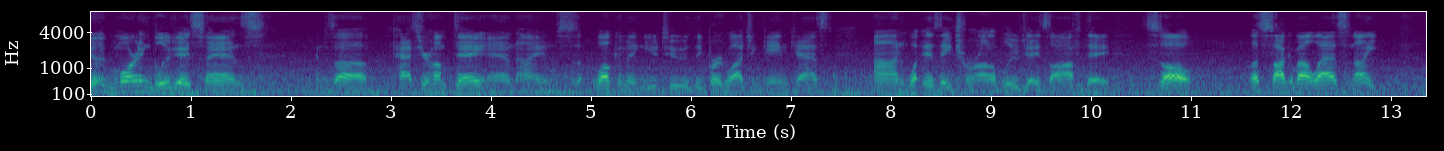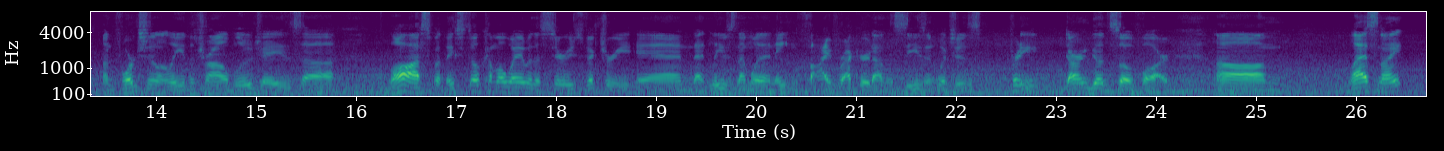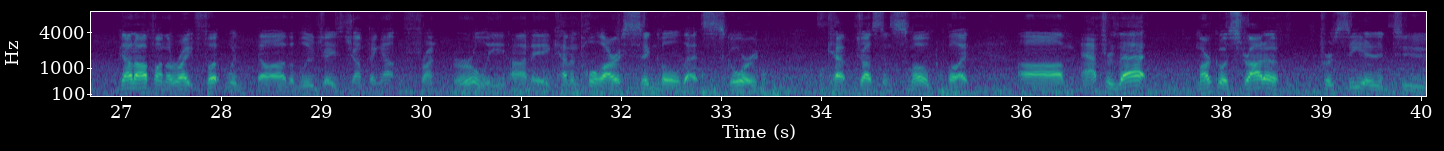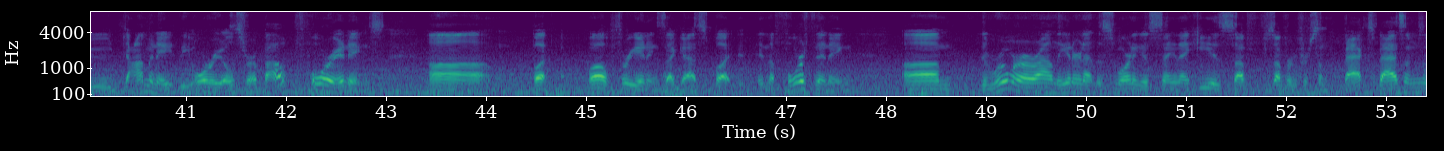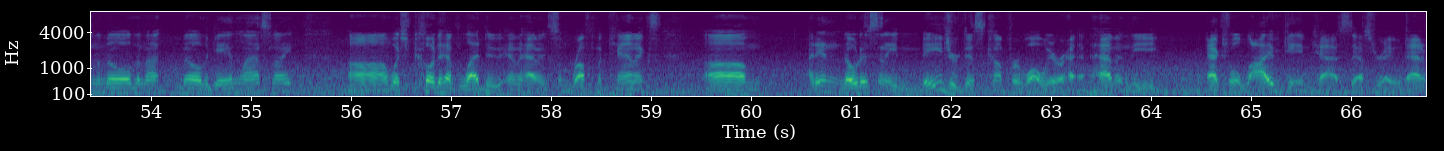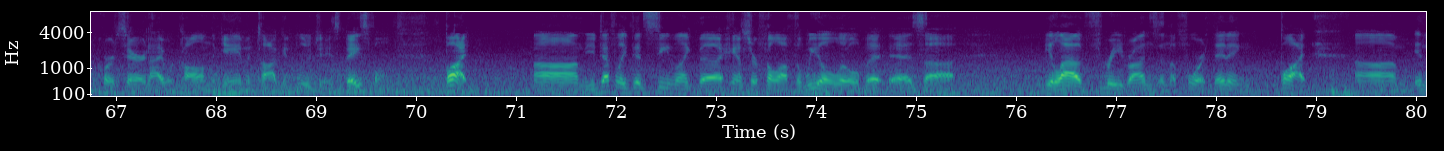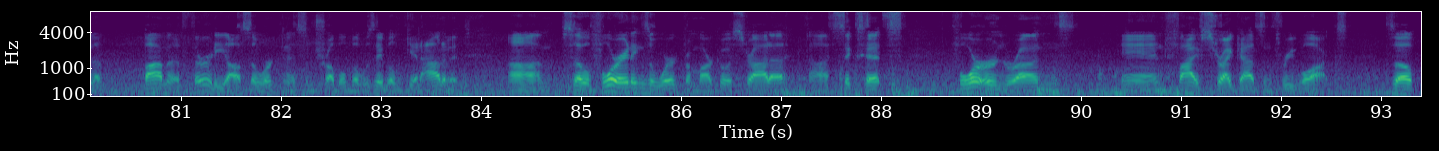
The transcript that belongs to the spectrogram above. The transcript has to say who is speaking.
Speaker 1: Good morning, Blue Jays fans. It's uh, past your hump day, and I am welcoming you to the Birdwatching Gamecast on what is a Toronto Blue Jays off day. So, let's talk about last night. Unfortunately, the Toronto Blue Jays uh, lost, but they still come away with a series victory, and that leaves them with an eight and five record on the season, which is pretty darn good so far. Um, last night, got off on the right foot with uh, the Blue Jays jumping out in front early on a Kevin Pillar single that scored, kept Justin Smoak. But um, after that, Marco Estrada proceeded to dominate the Orioles for about four innings. Um, but, well, three innings, I guess. But in the fourth inning, um, the rumor around the internet this morning is saying that he has suffered for some back spasms in the middle of the middle of the game last night uh, which could have led to him having some rough mechanics. Um, I didn't notice any major discomfort while we were ha- having the actual live game cast yesterday. With Adam Corsair and I were calling the game and talking Blue Jays baseball. But um, you definitely did seem like the hamster fell off the wheel a little bit as uh, he allowed three runs in the fourth inning. But um, in the bottom of the third, he also worked into some trouble, but was able to get out of it. Um, so four innings of work from Marco Estrada, uh, six hits, four earned runs, and five strikeouts and three walks. So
